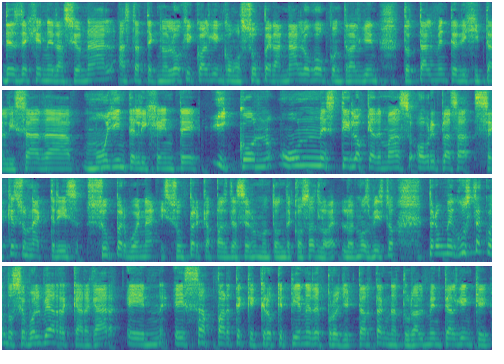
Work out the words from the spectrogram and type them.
desde generacional hasta tecnológico, alguien como súper análogo contra alguien totalmente digitalizada, muy inteligente y con un estilo que además Aubrey Plaza sé que es una actriz súper buena y súper capaz de hacer un montón de cosas, lo, lo hemos visto, pero me gusta cuando se vuelve a recargar en esa parte que creo que tiene de proyectar tan naturalmente a alguien que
